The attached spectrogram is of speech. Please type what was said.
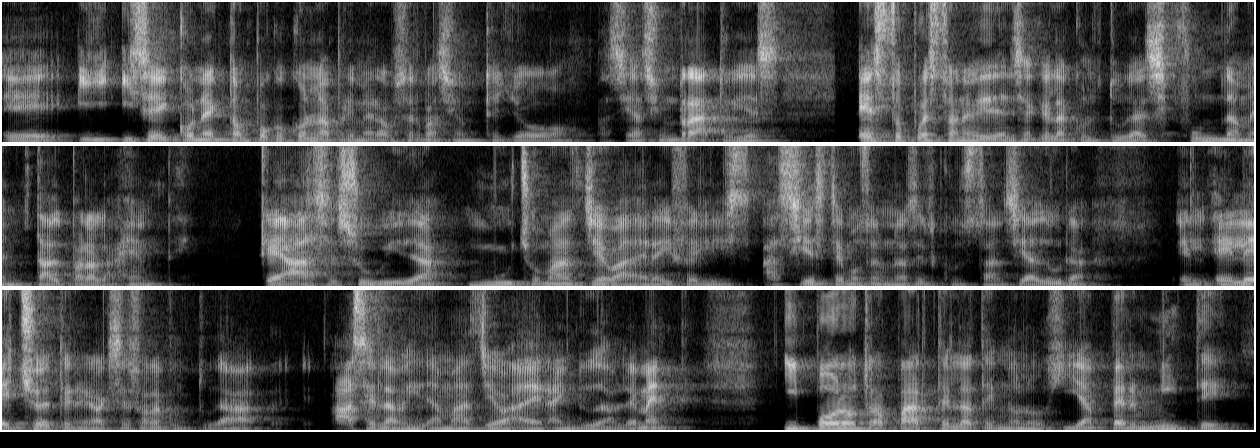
Eh, y, y, se conecta un poco con la primera observación que yo hacía hace un rato, y es esto puesto en evidencia que la cultura es fundamental para la gente, que hace su vida mucho más llevadera y feliz, así estemos en una circunstancia dura. El, hecho de tener acceso a la cultura hace la vida más llevadera, indudablemente. Y por otra parte, la tecnología permite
